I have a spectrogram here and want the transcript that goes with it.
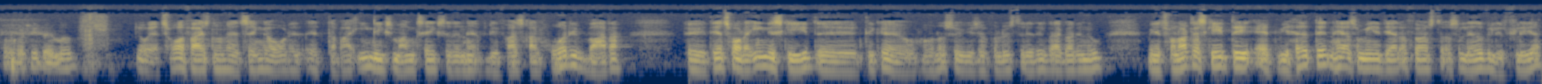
Kan man godt sige på den måde. Jo, jeg tror faktisk nu, når jeg tænker over det, at der var egentlig ikke så mange tekster den her, for det faktisk ret hurtigt var der. Øh, det jeg tror, der egentlig skete, øh, det kan jeg jo undersøge, hvis jeg får lyst til det, det kan jeg godt endnu. Men jeg tror nok, der skete det, at vi havde den her som en af de allerførste, og så lavede vi lidt flere.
